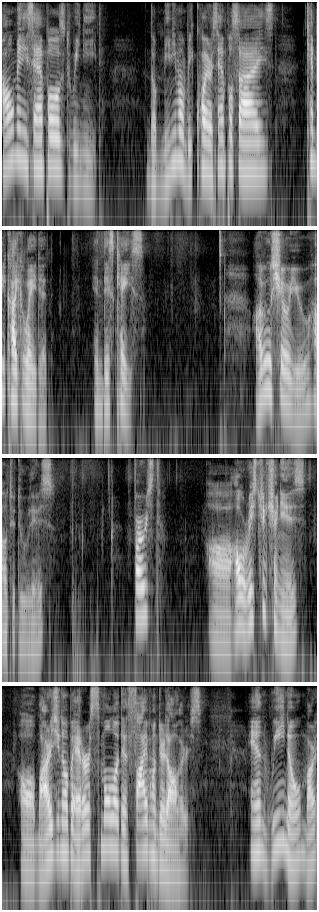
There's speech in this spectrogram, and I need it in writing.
How many samples do we need? The minimum required sample size can be calculated in this case. I will show you how to do this. First, uh, our restriction is uh, margin of error smaller than $500. And we know mar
